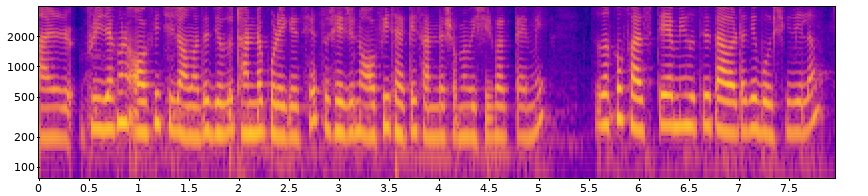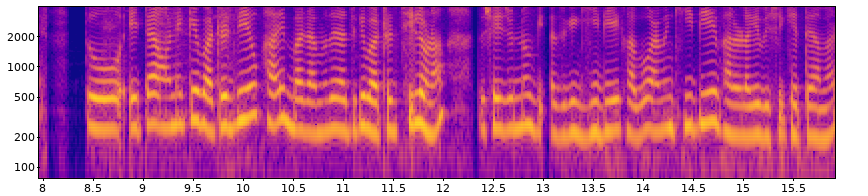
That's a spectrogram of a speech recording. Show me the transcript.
আর ফ্রিজ এখন অফই ছিল। আমাদের যেহেতু ঠান্ডা পড়ে গেছে, তো সেই জন্য অফই থাকে ঠান্ডার সময় বেশিরভাগ টাইমে তো দেখো ফার্স্টে আমি হচ্ছে তাওয়াটাকে বসিয়ে দিলাম। তো এটা অনেকে বাটার দিয়েও খায় বাট আমাদের আজকে বাটার ছিল না। তো সেই জন্য আজকে ঘি দিয়ে খাব। আর আমি ঘি দিয়েই ভালো লাগে বেশি খেতে আমার।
